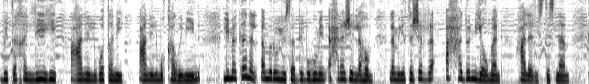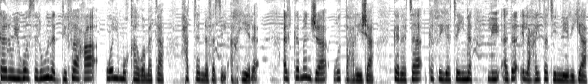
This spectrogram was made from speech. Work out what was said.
بتخليه عن الوطن عن المقاومين. لما كان الأمر يسببه من إحراج لهم لم يتجرأ أحد يوما على الاستسلام. كانوا يواصلون الدفاع والمقاومة حتى النفس الأخير. الكمنجه والطعريجه كانتا كفيتين لأداء العيطة النيرية.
